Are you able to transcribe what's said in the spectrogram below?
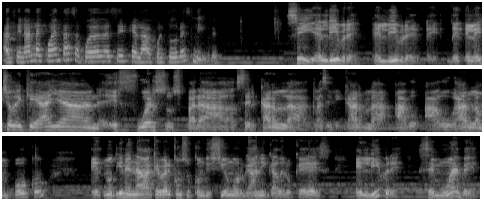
Al final de cuentas se puede decir que la cultura es libre. Sí, es libre, es libre. Eh, el hecho de que hayan esfuerzos para acercarla, clasificarla, ahogarla un poco, eh, no tiene nada que ver con su condición orgánica de lo que es. Es libre, se mueve,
